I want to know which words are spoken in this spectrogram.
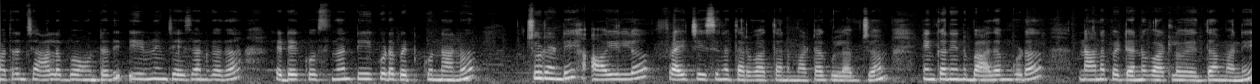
మాత్రం చాలా బాగుంటుంది. ఈవినింగ్ చేశాను కదా హెడేక్ వస్తుందని టీ కూడా పెట్టుకున్నాను. చూడండి ఆయిల్లో ఫ్రై చేసిన తర్వాత అనమాట గులాబ్ జామ్. ఇంకా నేను బాదం కూడా నానబెట్టాను వాటిలో వేద్దామని.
